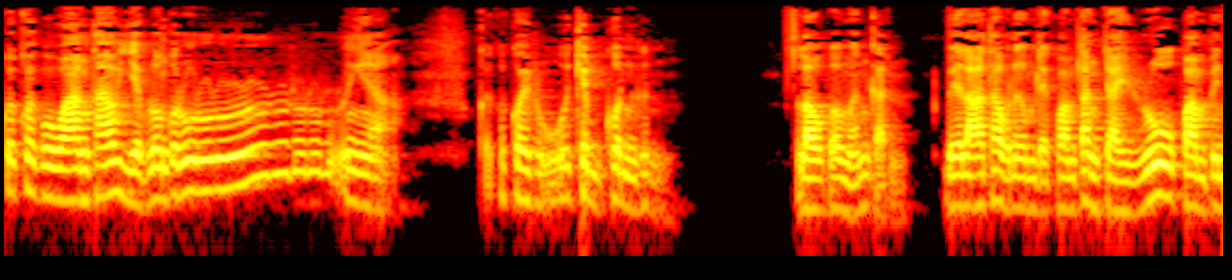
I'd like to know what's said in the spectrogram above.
ค่อยๆก็วางเท้าเหยียบลงก็รู้รู้รู้รู้รู้อย่างเงี้ยค่อยๆรู้เข้มข้นขึ้น เราก็เหมือนกัน เวลาเท่าเดิมแต่ความตั้งใจรู้ความเป็น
